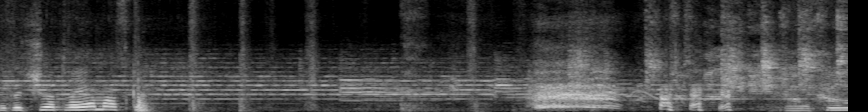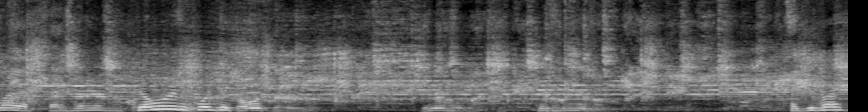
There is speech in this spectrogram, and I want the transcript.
Это что, твоя маска? Не снимается, отдельно. Хэллоуин ходишь? Одевай.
